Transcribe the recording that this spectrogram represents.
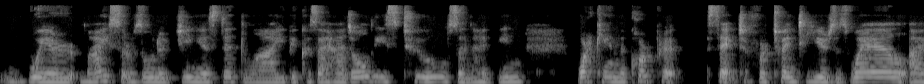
where my sort of zone of genius did lie because I had all these tools and I had been working in the corporate sector for 20 years as well. I,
